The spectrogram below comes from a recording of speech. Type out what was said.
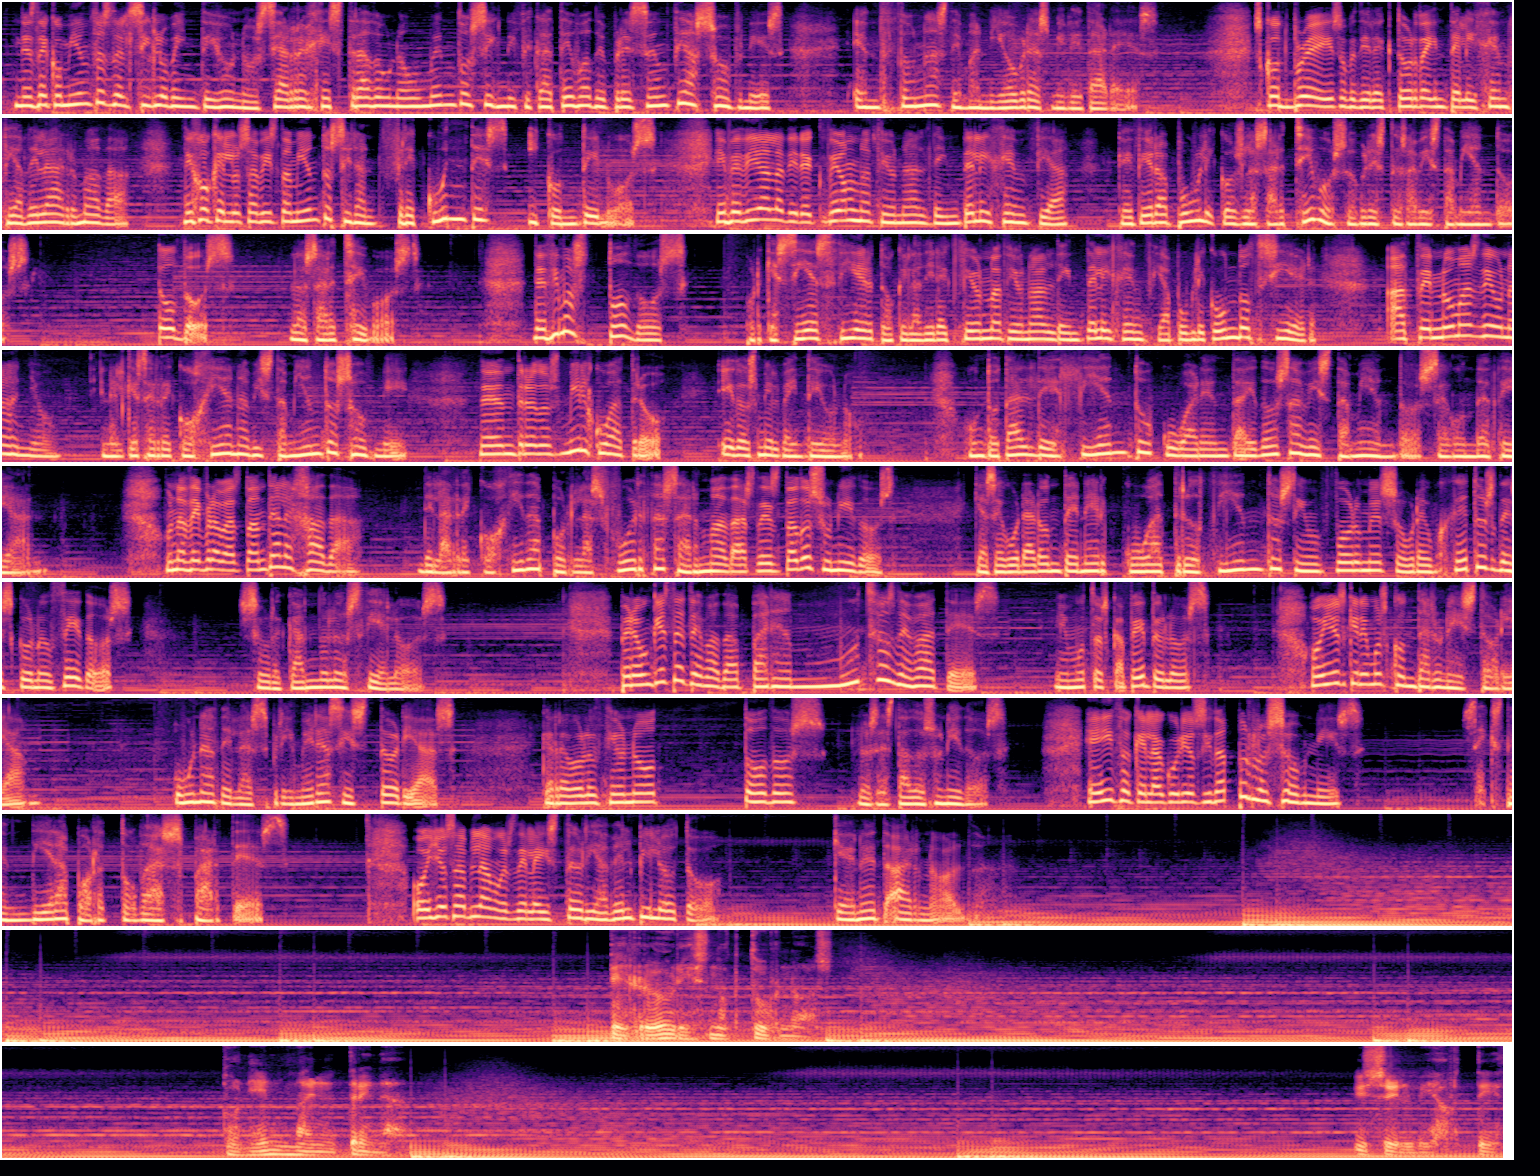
Desde comienzos del siglo XXI se ha registrado un aumento significativo de presencias ovnis en zonas de maniobras militares. Scott Bray, subdirector de inteligencia de la Armada, dijo que los avistamientos eran frecuentes y continuos y pedía a la Dirección Nacional de Inteligencia que hiciera públicos los archivos sobre estos avistamientos. Todos los archivos. Decimos todos porque sí es cierto que la Dirección Nacional de Inteligencia publicó un dossier hace no más de un año en el que se recogían avistamientos ovni entre 2004 y 2021. Un total de 142 avistamientos, según decían. Una cifra bastante alejada de la recogida por las Fuerzas Armadas de Estados Unidos, que aseguraron tener 400 informes sobre objetos desconocidos surcando los cielos. Pero aunque este tema da para muchos debates y muchos capítulos, hoy os queremos contar una historia. Una de las primeras historias que revolucionó todos los Estados Unidos e hizo que la curiosidad por los ovnis se extendiera por todas partes. Hoy os hablamos de la historia del piloto Kenneth Arnold. Terrores nocturnos. Con Emma Entrena. Y Silvia Ortiz.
